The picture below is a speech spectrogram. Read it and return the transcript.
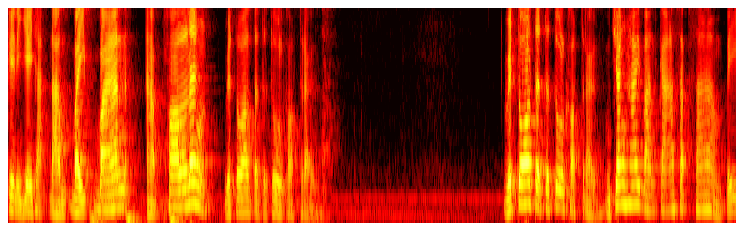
គេនិយាយថាដើម្បីបានអផលនឹងវាទាល់តែទទួលខុសត្រូវវាតលទៅទទួលខុសត្រូវអញ្ចឹងហើយបានការសិក្សាអំពី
